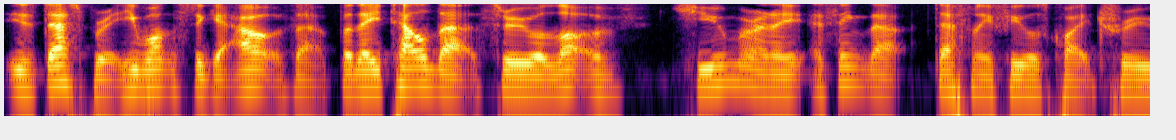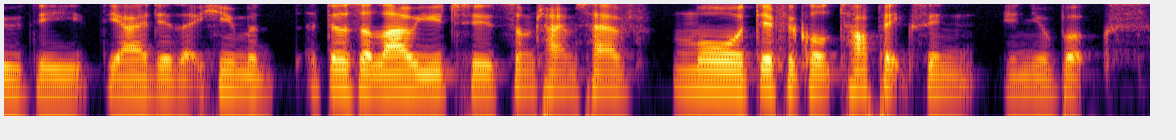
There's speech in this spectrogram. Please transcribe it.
is desperate. He wants to get out of that, but they tell that through a lot of humor. And I, I think that definitely feels quite true. The, the idea that humor does allow you to sometimes have more difficult topics in, in your books.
